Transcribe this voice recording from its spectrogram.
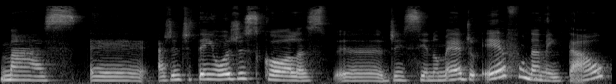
mas é, a gente tem hoje escolas é, de ensino médio e fundamental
